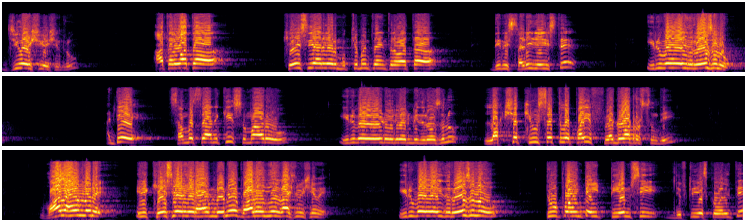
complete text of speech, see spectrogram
జియో ఇష్యూ చేసిండ్రు. ఆ తర్వాత కేసీఆర్ గారు ముఖ్యమంత్రి అయిన తర్వాత దీన్ని స్టడీ చేయిస్తే ఇరవై ఐదు రోజులు అంటే సంవత్సరానికి సుమారు ఇరవై ఏడు ఇరవై ఎనిమిది రోజులు లక్ష క్యూసెక్లపై ఫ్లడ్ వాటర్ వస్తుంది. వాళ్ళ హయాంలోనే. ఇది కేసీఆర్ గారి హయాంలోనే వాళ్ళ రాసిన విషయమే. ఇరవై ఐదు రోజులు two point eight TMC lift చేసుకోగలిగితే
